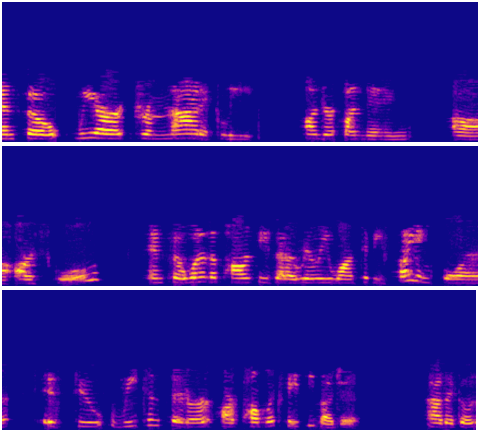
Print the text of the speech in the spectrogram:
And so we are dramatically underfunding uh, our schools. And so one of the policies that I really want to be fighting for is to reconsider our public safety budget uh, that goes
